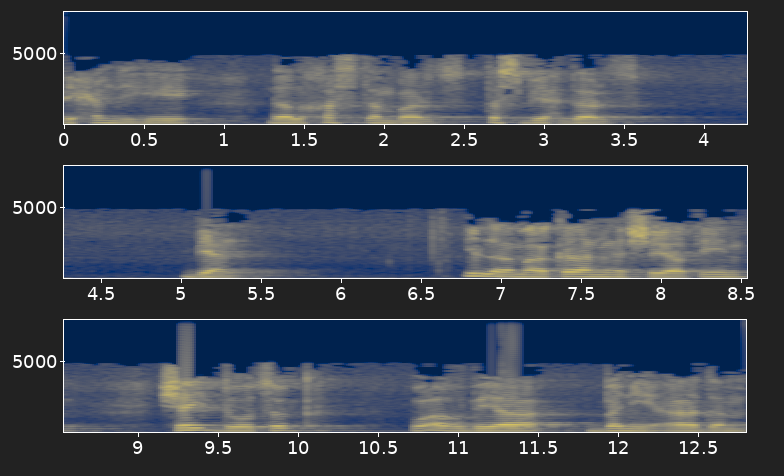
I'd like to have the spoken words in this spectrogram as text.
بحمده. دل خستن برز تسبيح درز بيان. إلا ما كان من الشياطين. شيء دوتك. وأغبياء بني آدم.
